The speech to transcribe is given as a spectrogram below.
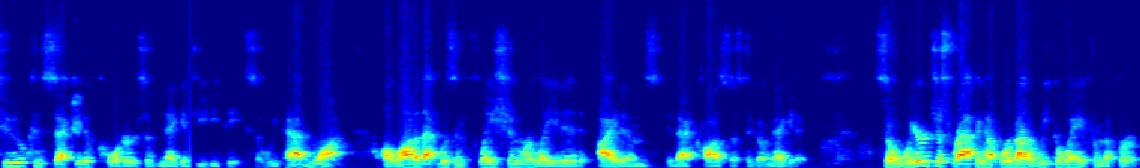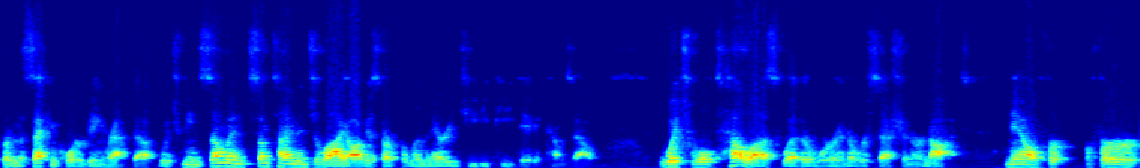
two consecutive quarters of negative GDP. So we've had one. A lot of that was inflation related items that caused us to go negative. So we're just wrapping up. We're about a week away from the from the second quarter being wrapped up, which means someone sometime in July, August, our preliminary GDP data comes out, which will tell us whether we're in a recession or not. Now, for for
